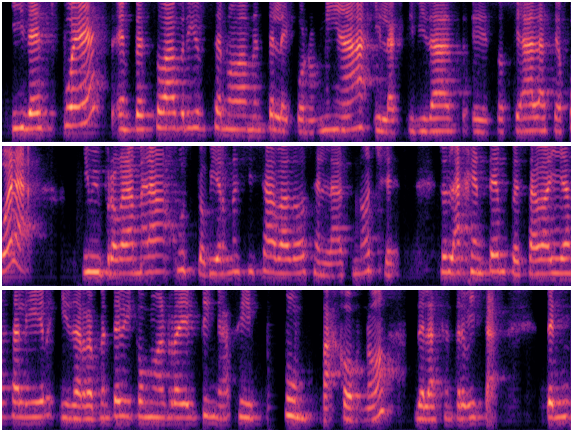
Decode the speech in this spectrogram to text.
y después empezó a abrirse nuevamente la economía y la actividad eh, social hacia afuera y mi programa era justo viernes y sábados en las noches. Entonces la gente empezaba ya a salir y de repente vi como el rating así, ¡pum!, bajó, ¿no? De las entrevistas.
